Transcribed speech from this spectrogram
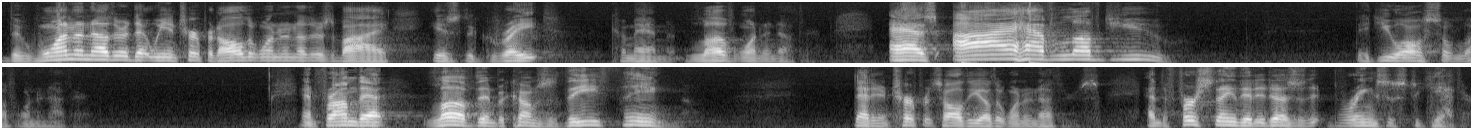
The one another that we interpret all the one another's by is the great commandment love one another. As I have loved you, that you also love one another. And from that, love then becomes the thing that interprets all the other one another's. And the first thing that it does is it brings us together.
